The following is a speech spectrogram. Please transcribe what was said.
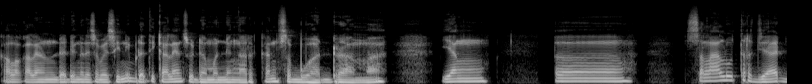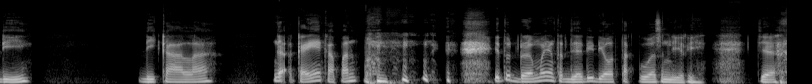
Kalau kalian udah dengerin sampai sini berarti kalian sudah mendengarkan sebuah drama yang eh selalu terjadi di kala nggak kayaknya kapan pun itu drama yang terjadi di otak gua sendiri. Ja.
